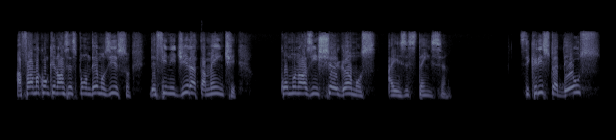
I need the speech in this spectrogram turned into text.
A forma com que nós respondemos isso define diretamente como nós enxergamos a existência. Se Cristo é Deus,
